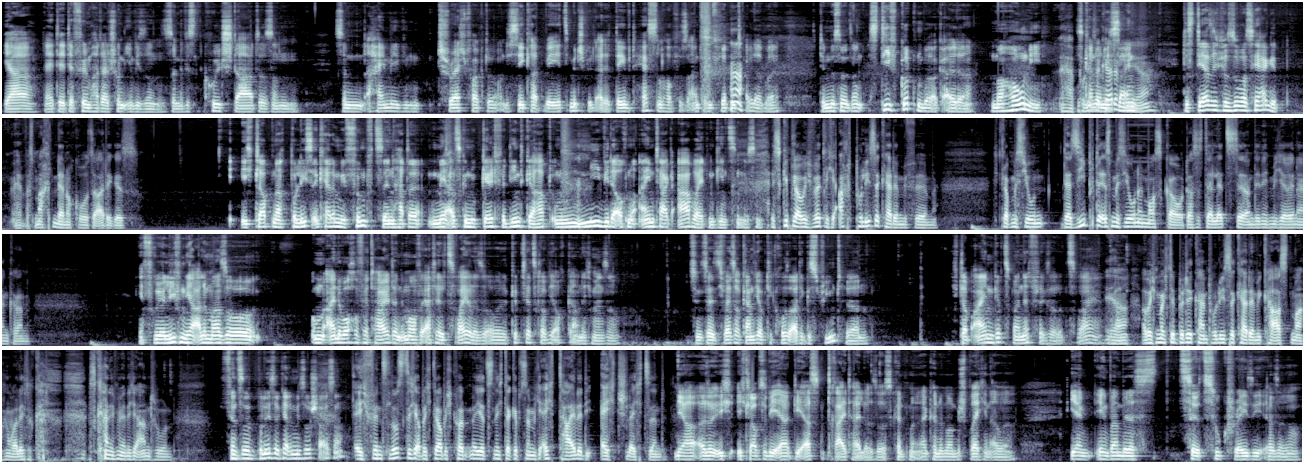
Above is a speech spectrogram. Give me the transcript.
ja, der, der Film hat halt schon irgendwie so, einen, so einen gewissen Kultstatus, so einen, so einen heimigen Trash-Faktor. Und ich sehe gerade, wer jetzt mitspielt, Alter. David Hasselhoff ist einfach im vierten Teil dabei. Den müssen wir uns an. Steve Guttenberg, Alter. Mahoney. Ja, das Police kann doch nicht Academy, sein, ja. dass der sich für sowas hergibt. Ja, was macht denn der noch Großartiges? Ich glaube, nach Police Academy 15 hat er mehr als genug Geld verdient gehabt, um nie wieder auch nur einen Tag arbeiten gehen zu müssen. Es gibt, glaube ich, wirklich acht Police Academy-Filme. Ich glaube, Mission, der siebte ist Mission in Moskau. Das ist der letzte, an den ich mich erinnern kann. Ja, früher liefen ja alle mal so um eine Woche verteilt, dann immer auf RTL 2 oder so, aber gibt's jetzt, glaube ich, auch gar nicht mehr so. Beziehungsweise, ich weiß auch gar nicht, ob die großartig gestreamt werden. Ich glaube, einen gibt's bei Netflix oder zwei. Ja, aber ich möchte bitte kein Police Academy Cast machen, weil ich das kann, das kann ich mir nicht antun. Findest du Police Academy so scheiße? Ich finde es lustig, aber ich glaube, ich könnte mir jetzt nicht, da gibt es nämlich echt Teile, die echt schlecht sind. Ja, also ich, ich glaube so die, die ersten drei Teile oder so, das könnte man, könnte man besprechen, aber irgend, irgendwann wird das zu, zu crazy, also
